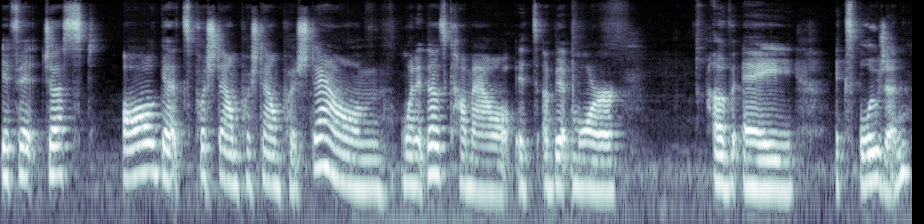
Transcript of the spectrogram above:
If it just all gets pushed down, pushed down, pushed down, when it does come out, it's a bit more of a explosion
